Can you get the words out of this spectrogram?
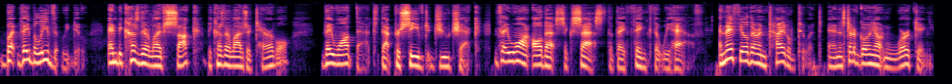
But they believe that we do. And because their lives suck, because their lives are terrible, they want that, that perceived Jew check. They want all that success that they think that we have and they feel they're entitled to it. And instead of going out and working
